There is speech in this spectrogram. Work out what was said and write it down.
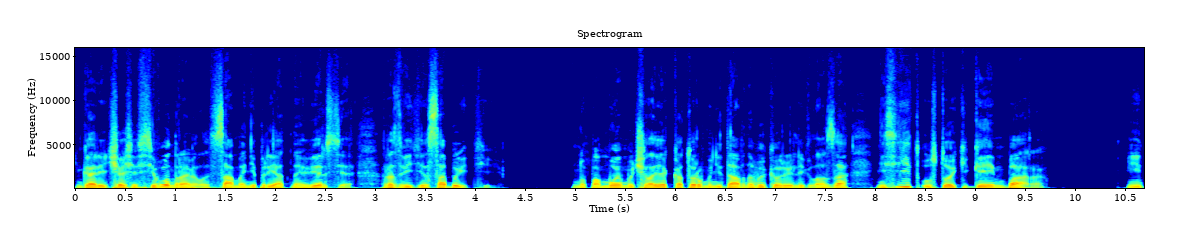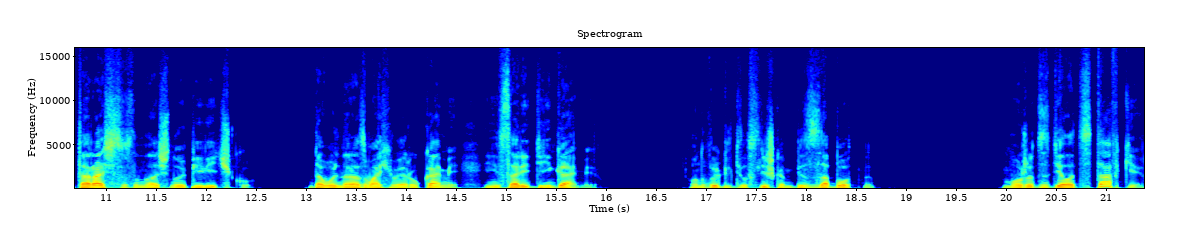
Гарри чаще всего нравилась самая неприятная версия развития событий. Но, по-моему, человек, которому недавно выковырили глаза, не сидит у стойки геймбара и не таращится на ночную певичку, довольно размахивая руками и не сорит деньгами. Он выглядел слишком беззаботным. «Может, сделать ставки?»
